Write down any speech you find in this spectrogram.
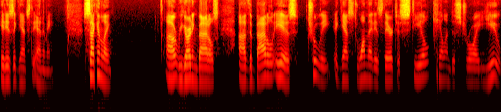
it is against the enemy. Secondly, uh, regarding battles, uh, the battle is truly against one that is there to steal, kill, and destroy you.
